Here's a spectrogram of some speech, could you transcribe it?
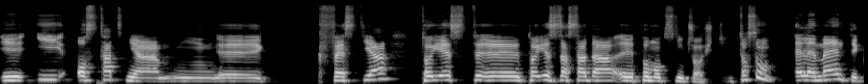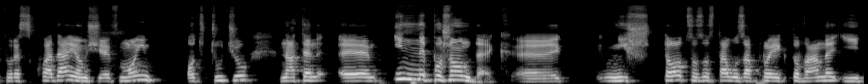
I, i ostatnia kwestia to jest, to jest zasada pomocniczości. To są elementy, które składają się w moim odczuciu na ten inny porządek niż to, co zostało zaprojektowane i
